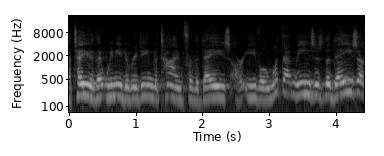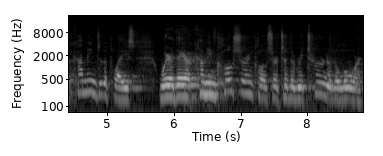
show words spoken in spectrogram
I tell you that we need to redeem the time for the days are evil. And what that means is the days are coming to the place where they are coming closer and closer to the return of the Lord.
